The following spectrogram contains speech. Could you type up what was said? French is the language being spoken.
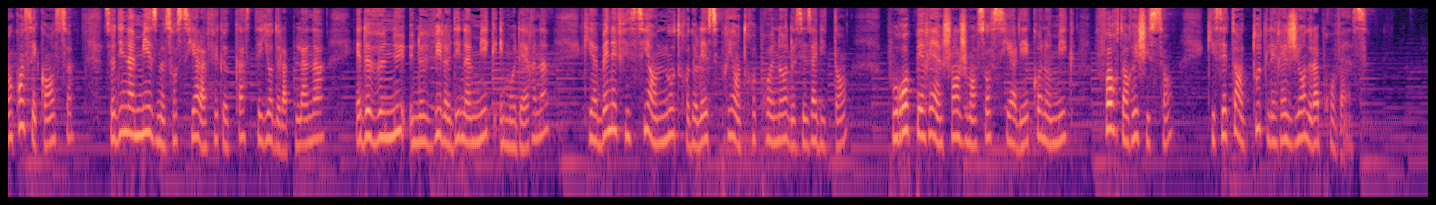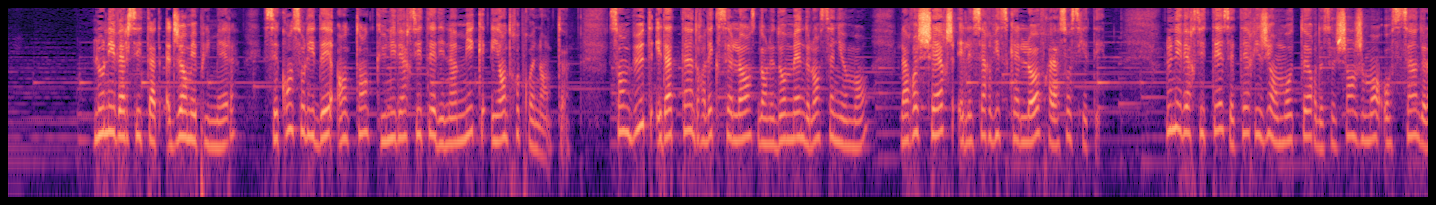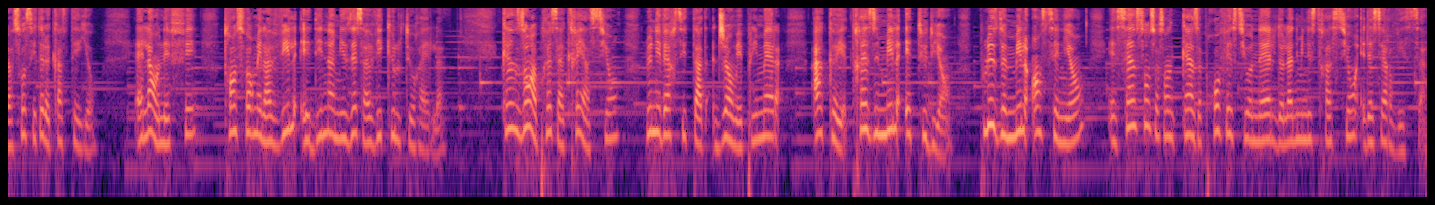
En conséquence, ce dynamisme social a fait que Castelló de la Plana est devenu une ville dynamique et moderne qui a bénéficié en outre de l'esprit entreprenant de ses habitants pour opérer un changement social et économique fort enrichissant qui s'étend à toutes les régions de la province. L'Universitat Jaume I s'est consolidée en tant qu'université dynamique et entreprenante. Son but est d'atteindre l'excellence dans le domaine de l'enseignement, la recherche et les services qu'elle offre à la société. L'université s'est érigée en moteur de ce changement au sein de la société de Castelló. Elle a en effet transformé la ville et dynamisé sa vie culturelle. 15 ans après sa création, l'Universitat Jaume I accueille 13 000 étudiants, plus de 1000 enseignants et 575 professionnels de l'administration et des services.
